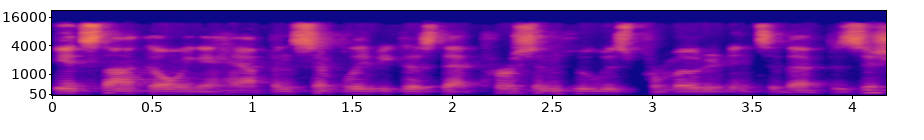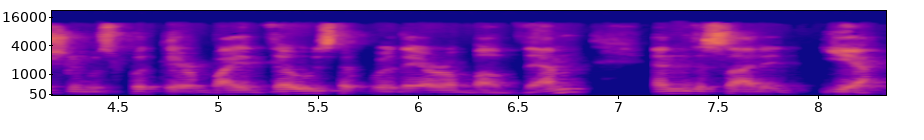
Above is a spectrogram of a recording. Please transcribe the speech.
it's not going to happen simply because that person who was promoted into that position was put there by those that were there above them and decided, yeah,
